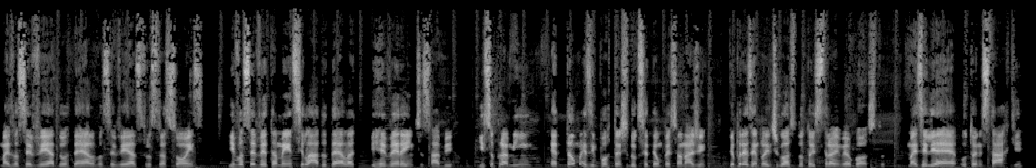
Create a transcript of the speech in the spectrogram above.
Mas você vê a dor dela, você vê as frustrações, e você vê também esse lado dela irreverente, sabe? Isso pra mim é tão mais importante do que você ter um personagem. Porque, por exemplo, a gente gosta do Doutor Estranho, eu gosto mas ele é o Tony Stark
